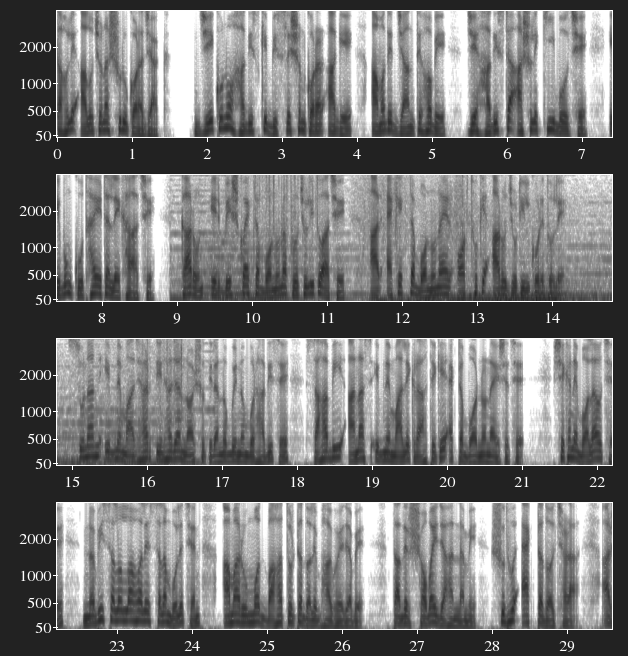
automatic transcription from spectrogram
তাহলে আলোচনা শুরু করা যাক। যে কোনো হাদিসকে বিশ্লেষণ করার আগে আমাদের জানতে হবে যে হাদিসটা আসলে কি বলছে এবং কোথায় এটা লেখা আছে। কারণ এর বেশ কয়েকটা বর্ণনা প্রচলিত আছে আর এক একটা বর্ণনায়ের অর্থকে আরও জটিল করে তোলে। সুনান ইবনে মাঝহার তিন হাজার নয়শো তিরানব্বই নম্বর হাদিসে সাহাবি আনাস ইবনে মালিক রাহ থেকে একটা বর্ণনা এসেছে। সেখানে বলা হচ্ছে, নবী সাল্লাহ আলাইসাল্লাম বলেছেন, আমার উম্মত বাহাত্তরটা দলে ভাগ হয়ে যাবে। তাদের সবাই জাহান্নামে, শুধু একটা দল ছাড়া। আর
